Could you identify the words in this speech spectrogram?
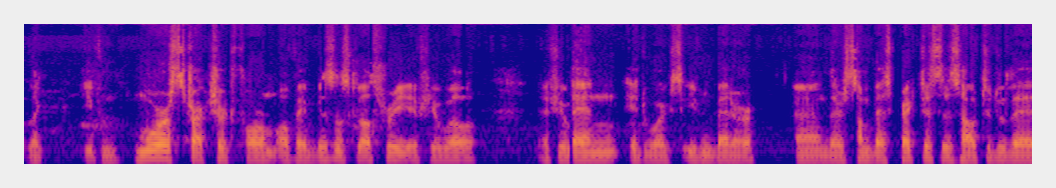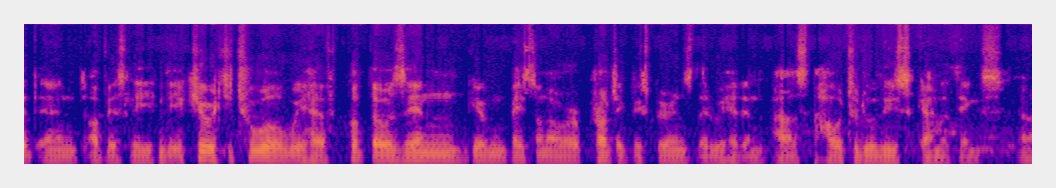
like even more structured form of a business glossary, if you will, if you then it works even better and there's some best practices how to do that. And obviously, the Accurity tool, we have put those in, given based on our project experience that we had in the past, how to do these kind of things. Yeah.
